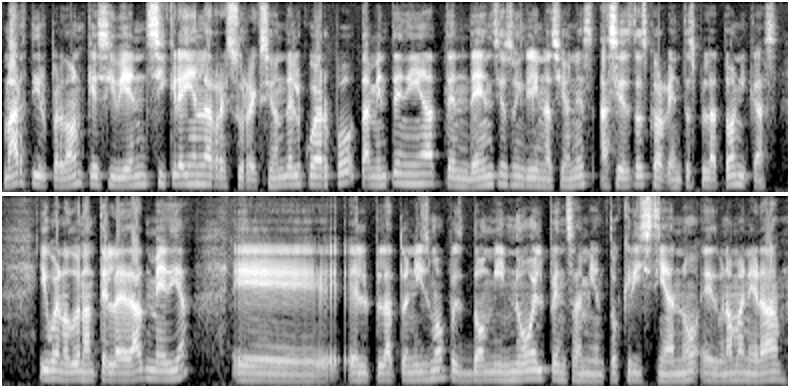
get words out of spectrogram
Mártir, perdón, que si bien sí creía en la resurrección del cuerpo, también tenía tendencias o inclinaciones hacia estas corrientes platónicas. Y bueno, durante la Edad Media, eh, el platonismo pues dominó el pensamiento cristiano eh, de una manera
